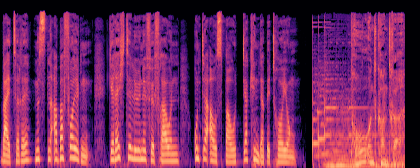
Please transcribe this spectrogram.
Weitere müssten aber folgen. Gerechte Löhne für Frauen und der Ausbau der Kinderbetreuung. Pro und Contra.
